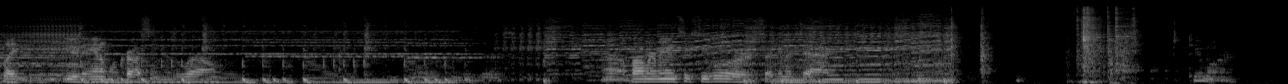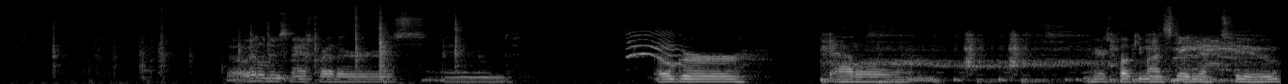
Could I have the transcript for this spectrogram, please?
play the Animal Crossing as well. Uh, Bomberman 64, second attack. Two more. So it'll do Smash Brothers and Ogre Battle. Here's Pokemon Stadium 2.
